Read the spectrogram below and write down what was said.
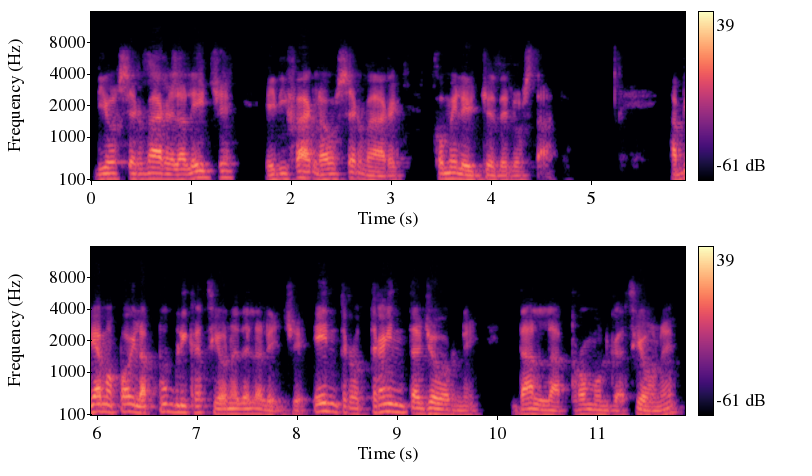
di osservare la legge e di farla osservare come legge dello Stato. Abbiamo poi la pubblicazione della legge. Entro 30 giorni dalla promulgazione,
